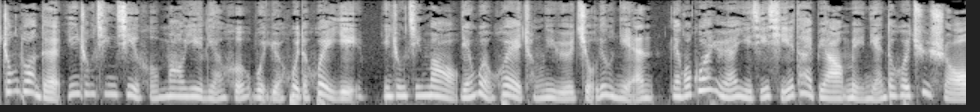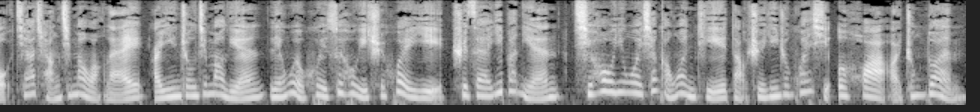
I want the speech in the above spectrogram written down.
中断的英中经济和贸易联合委员会的会议。英中经贸联委会成立于九六年，两国官员以及企业代表每年都会聚首加强经贸往来。而英中经贸联联委会最后一次会议是在一八年，其后因为香港问题导致英中关系恶化而中断。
